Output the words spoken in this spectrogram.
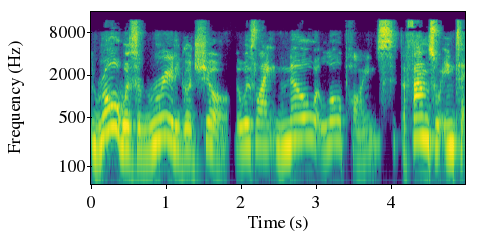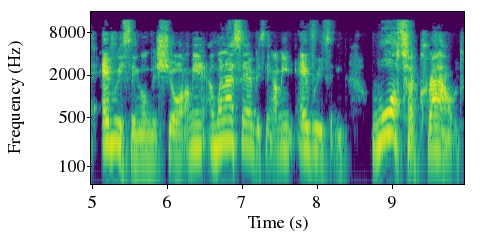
Raw was a really good show. There was like no low points. The fans were into everything on this show. I mean, and when I say everything, I mean everything. What a crowd!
